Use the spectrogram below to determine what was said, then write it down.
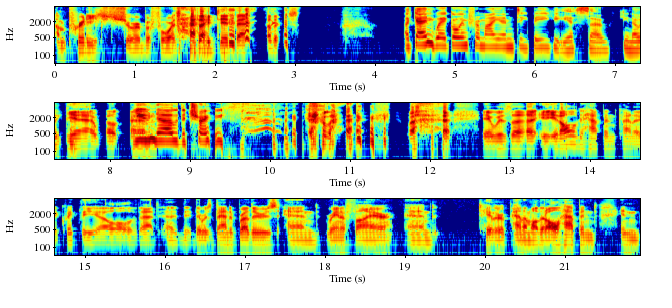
I'm pretty sure before that I did Band of Brothers. Again, we're going from IMDb here, so you know it. Could, Yeah, well, you um, know the truth. well, it was uh, it, it all happened kind of quickly. All, all of that. Uh, there was Band of Brothers and Reign of Fire and Tailor of Panama. That all happened in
